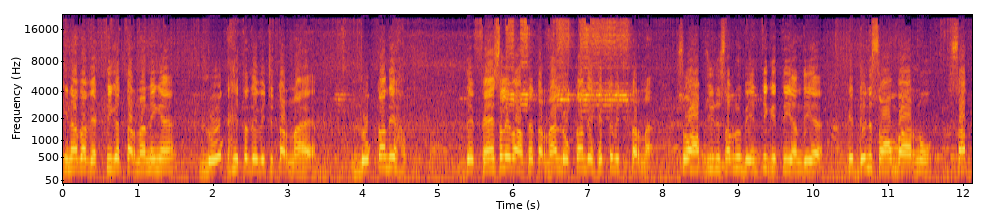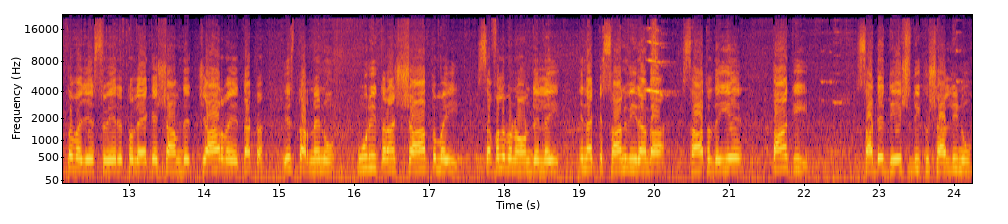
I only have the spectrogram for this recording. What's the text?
ਇਹਨਾਂ ਦਾ ਵਿਅਕਤੀਗਤ ਧਰਨਾ ਨਹੀਂ ਹੈ, ਲੋਕ ਹਿੱਤ ਦੇ ਵਿੱਚ ਧਰਨਾ ਹੈ। ਲੋਕਾਂ ਦੇ ਹ- ਦੇ ਫੈਸਲੇ ਵਾਸਤੇ ਧਰਨਾ ਹੈ, ਲੋਕਾਂ ਦੇ ਹਿੱਤ ਵਿੱਚ ਧਰਨਾ ਸੋ ਆਪ ਜੀ ਨੂੰ ਸਭ ਨੂੰ ਬੇਨਤੀ ਕੀਤੀ ਜਾਂਦੀ ਹੈ ਕਿ ਦਿਨ ਸੋਮਵਾਰ ਨੂੰ 7 ਵਜੇ ਸਵੇਰੇ ਤੋਂ ਲੈ ਕੇ ਸ਼ਾਮ ਦੇ 4 ਵਜੇ ਤੱਕ ਇਸ ਧਰਨੇ ਨੂੰ ਪੂਰੀ ਤਰ੍ਹਾਂ ਸ਼ਾਂਤਮਈ, ਸਫਲ ਬਣਾਉਣ ਦੇ ਲਈ ਇਹਨਾਂ ਕਿਸਾਨ ਵੀਰਾਂ ਦਾ ਸਾਥ ਦਈਏ ਤਾਂ ਕਿ ਸਾਡੇ ਦੇਸ਼ ਦੀ ਖੁਸ਼ਹਾਲੀ ਨੂੰ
